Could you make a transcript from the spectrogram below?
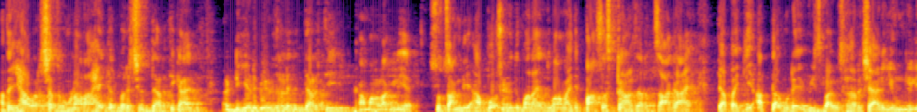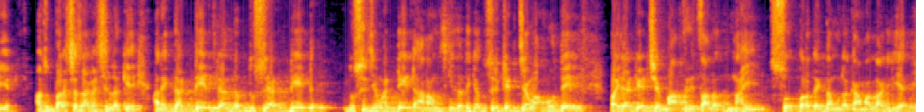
आता ह्या वर्षात होणार आहे तर बरेचसे विद्यार्थी काय डी एड बी एड झालेले विद्यार्थी कामाला लागली आहे सो चांगली अपॉर्च्युनिटी तुम्हाला आहे तुम्हाला माहिती आहे पासष्ट हजार जागा आहे. त्यापैकी आत्ता कुठे वीस बावीस हजारची ॲड येऊन गेली आहे. अजून बऱ्याचशा जागा शिल्लक आहे. आणि एकदा टेट दिल्यानंतर दुसऱ्या टेट दुसरी जेव्हा टेट अनाऊन्स केली जाते किंवा दुसरी टेट जेव्हा होते पहिल्या टेटचे मार्क तिथे चालत नाही. सो परत एकदा मुलं कामाला लागली आहे.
